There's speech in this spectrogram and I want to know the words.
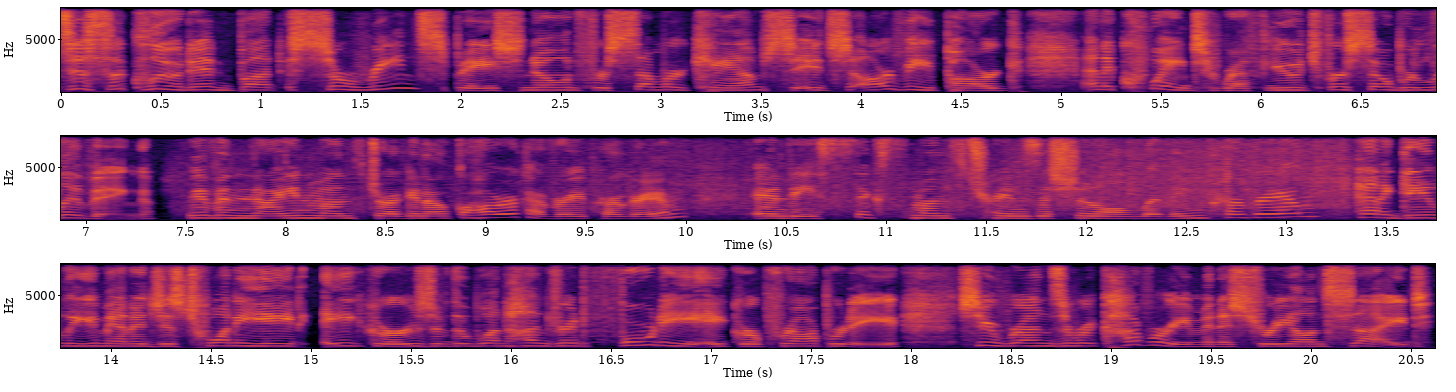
It's a secluded but serene space known for summer camps, its RV park, and a quaint refuge for sober living. We have a nine-month drug and alcohol recovery program and a six-month transitional living program. Hannah Gailey manages 28 acres of the 140-acre property. She runs a recovery ministry on site.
